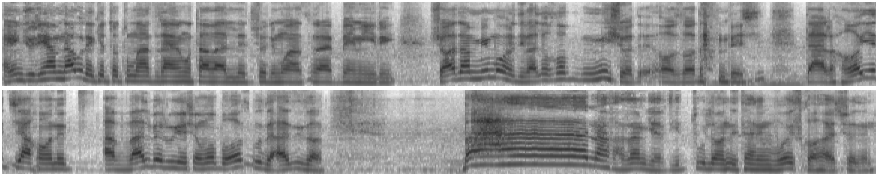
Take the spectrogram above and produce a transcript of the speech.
اینجوری هم نبوده که تو تو مزرعه متولد شدی مزرعه بمیری. شاید هم میمردی ولی خب می‌شد. آزادم بشی. درهای جهان اول به روی شما باز بوده عزیزان. بعد نفسم گرفت. طولانی ترین وایس خواهد شدیم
